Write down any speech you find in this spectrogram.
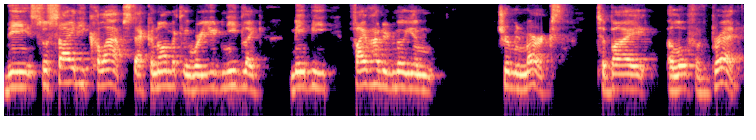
The society collapsed economically, where you'd need like maybe 500 million German marks to buy a loaf of bread.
